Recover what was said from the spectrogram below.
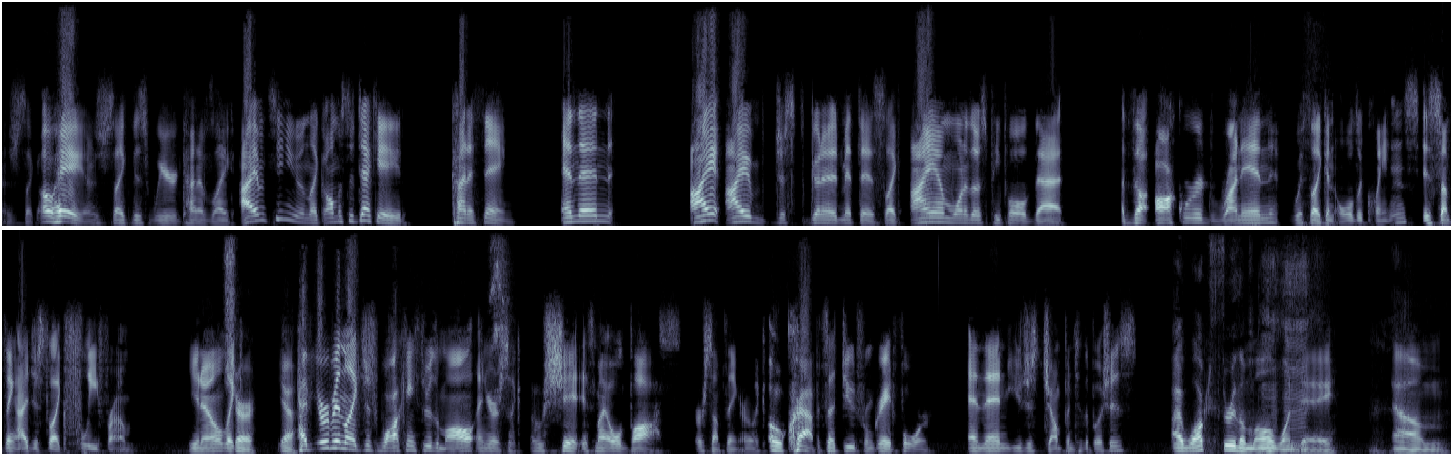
I was just like, oh hey, it was just like this weird kind of like I haven't seen you in like almost a decade kind of thing. And then I I'm just gonna admit this, like I am one of those people that the awkward run in with like an old acquaintance is something I just like flee from. You know? Like sure. Yeah. have you ever been like just walking through the mall and you're just like, oh shit, it's my old boss or something, or like, oh crap, it's that dude from grade four, and then you just jump into the bushes. I walked through the mall Mm-hmm. one day, um,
